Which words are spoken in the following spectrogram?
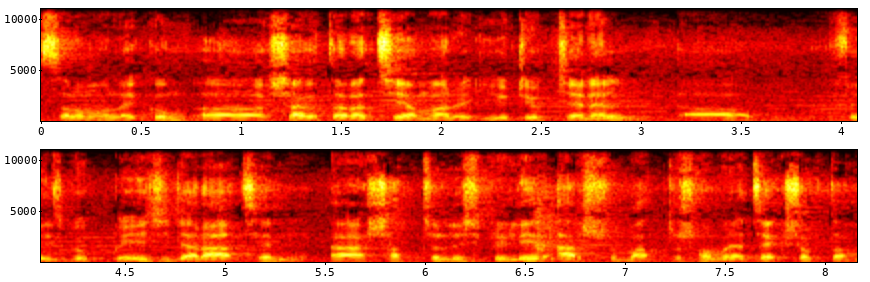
আসসালামু আলাইকুম। স্বাগত জানাচ্ছি আমার ইউটিউব চ্যানেল ফেসবুক পেজ যারা আছেন সাতচল্লিশ প্রিলির আর মাত্র সময় আছে এক সপ্তাহ।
